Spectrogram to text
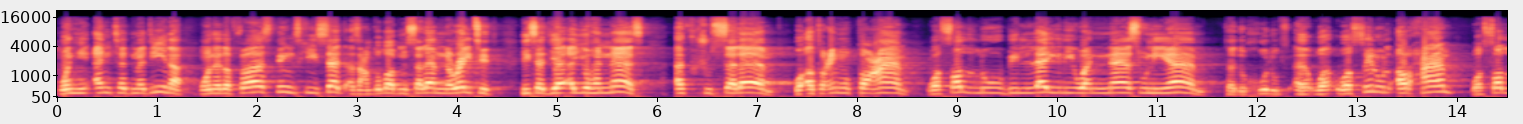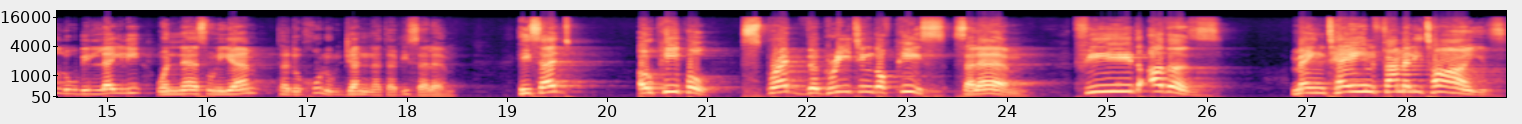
when he entered Medina, one of the first things he said, as Abdullah ibn Salam narrated, he said, Ya ayyuhan nas, أفشوا السلام وأطعموا الطعام وصلوا بالليل والناس نيام تدخلوا وصلوا الأرحام وصلوا بالليل والناس نيام تدخلوا الجنة بسلام He said, O people, spread the greeting of peace, salam. Feed others, maintain family ties,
